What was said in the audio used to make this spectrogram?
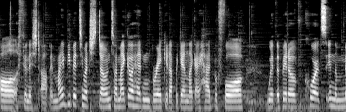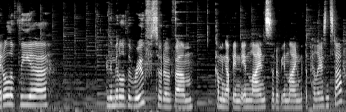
all finished up. It might be a bit too much stone, so I might go ahead and break it up again like I had before with a bit of quartz in the middle of the uh, in the middle of the roof, sort of um, coming up in, in lines, sort of in line with the pillars and stuff.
